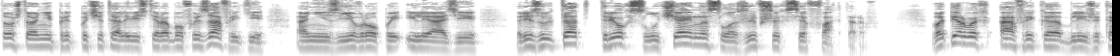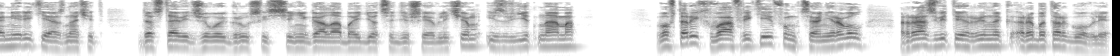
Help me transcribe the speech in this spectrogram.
То, что они предпочитали вести рабов из Африки, а не из Европы или Азии – результат трех случайно сложившихся факторов. Во-первых, Африка ближе к Америке, а значит, доставить живой груз из Сенегала обойдется дешевле, чем из Вьетнама. Во-вторых, в Африке функционировал развитый рынок работорговли,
